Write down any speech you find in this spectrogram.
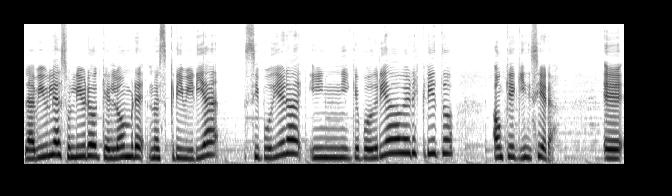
La Biblia es un libro que el hombre no escribiría si pudiera y ni que podría haber escrito aunque quisiera. Eh,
